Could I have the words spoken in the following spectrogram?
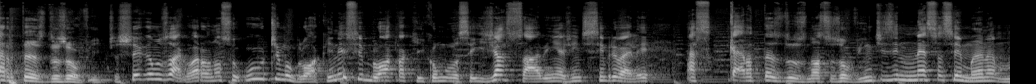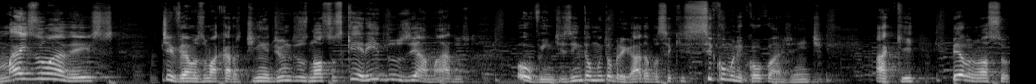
Cartas dos ouvintes. Chegamos agora ao nosso último bloco. E nesse bloco aqui, como vocês já sabem, a gente sempre vai ler as cartas dos nossos ouvintes. E nessa semana, mais uma vez, tivemos uma cartinha de um dos nossos queridos e amados ouvintes. Então, muito obrigado a você que se comunicou com a gente aqui pelo nosso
